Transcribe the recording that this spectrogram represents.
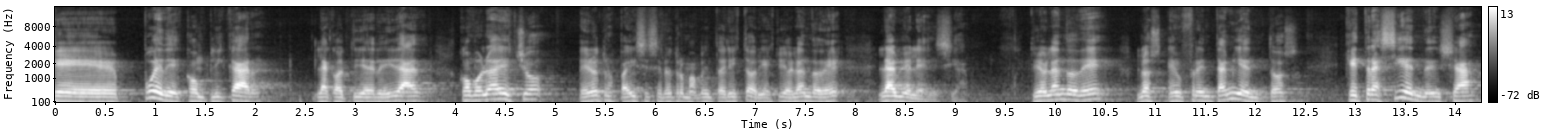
que puede complicar la cotidianidad, como lo ha hecho en otros países en otro momento de la historia. Estoy hablando de la violencia. Estoy hablando de los enfrentamientos que trascienden ya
